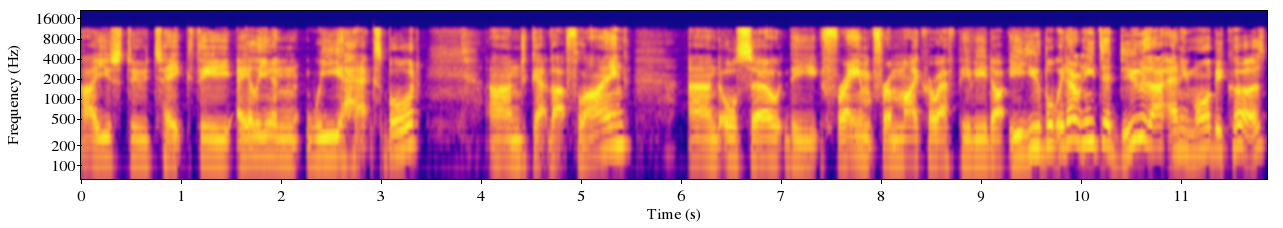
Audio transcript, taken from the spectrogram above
I used to take the Alien Wii hex board and get that flying and also the frame from microfpv.eu, but we don't need to do that anymore because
